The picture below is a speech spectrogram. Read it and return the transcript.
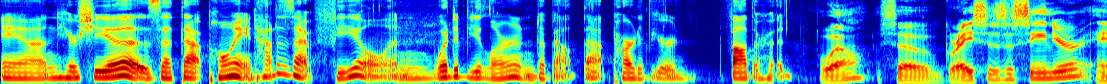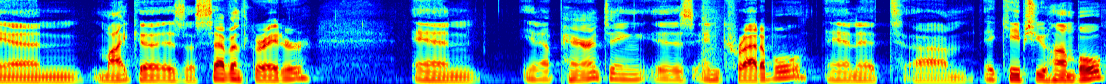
And here she is at that point. How does that feel? And what have you learned about that part of your fatherhood? Well, so Grace is a senior, and Micah is a seventh grader. And you know, parenting is incredible, and it um, it keeps you humble.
